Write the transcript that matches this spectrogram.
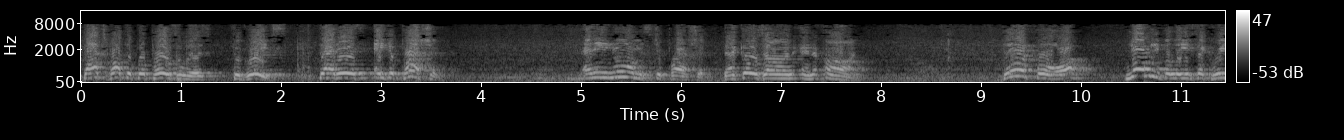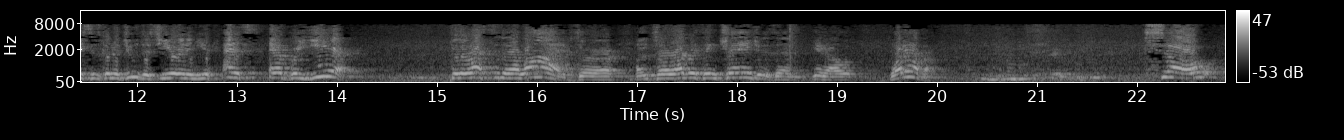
That's what the proposal is for Greece. That is a depression. An enormous depression that goes on and on. Therefore, nobody believes that Greece is going to do this year in and year, and it's every year for the rest of their lives or until everything changes and, you know, whatever. So,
